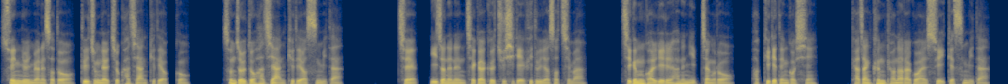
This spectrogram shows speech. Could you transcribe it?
수익률 면에서도 들쭉날쭉 하지 않게 되었고 손절도 하지 않게 되었습니다. 즉, 이전에는 제가 그 주식에 휘둘렸었지만 지금은 관리를 하는 입장으로 바뀌게 된 것이 가장 큰 변화라고 할 수 있겠습니다.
